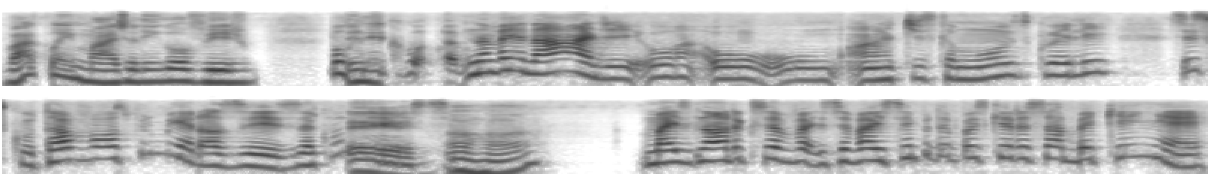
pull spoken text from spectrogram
vai com a imagem ali, eu vejo. Porque, na verdade, o, o, o artista músico, ele se escuta a voz primeiro, às vezes, É, acontece. aham. Mas na hora que você vai, você vai sempre depois querer saber quem é.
